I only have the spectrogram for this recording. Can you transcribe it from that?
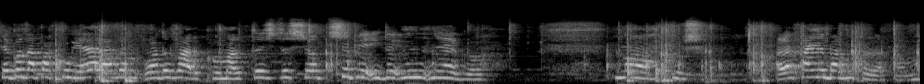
Tego zapakuję razem ładowarką, ale też, też się odsypie i do innego. No, już. Ale fajny bardzo telefon.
